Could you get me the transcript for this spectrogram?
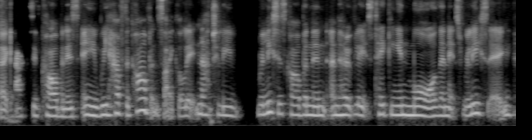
Like active carbon is, eh, we have the carbon cycle. It naturally releases carbon and, and hopefully it's taking in more than it's releasing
